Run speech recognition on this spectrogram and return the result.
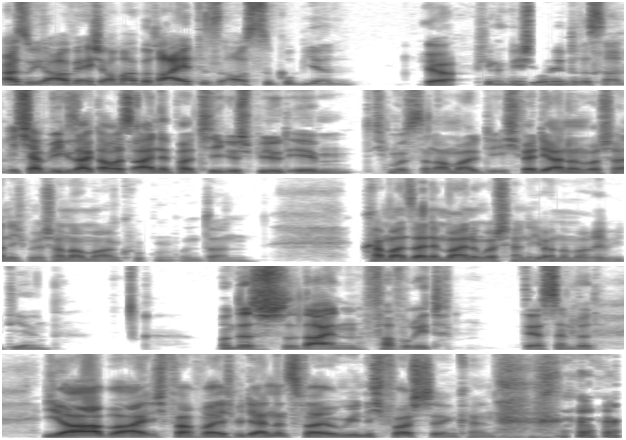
Also ja, wäre ich auch mal bereit, das auszuprobieren. Ja. Klingt nicht uninteressant. Ich habe, wie gesagt, auch als eine Partie gespielt eben. Ich muss dann auch mal, die, ich werde die anderen wahrscheinlich mir schon auch mal angucken und dann kann man seine Meinung wahrscheinlich auch nochmal revidieren. Und das ist so dein Favorit, der es dann wird? Ja, aber einfach, weil ich mir die anderen zwei irgendwie nicht vorstellen kann.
